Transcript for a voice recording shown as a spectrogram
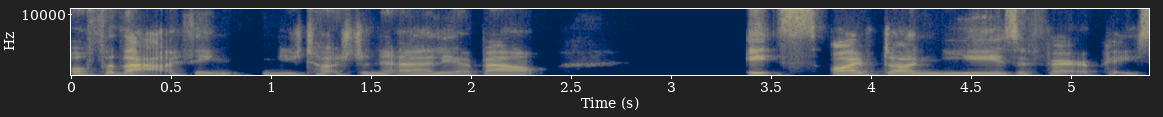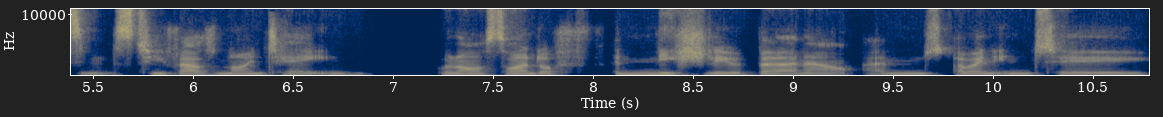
off of that, I think you touched on it earlier about it's I've done years of therapy since 2019 when I was signed off initially with burnout and I went into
